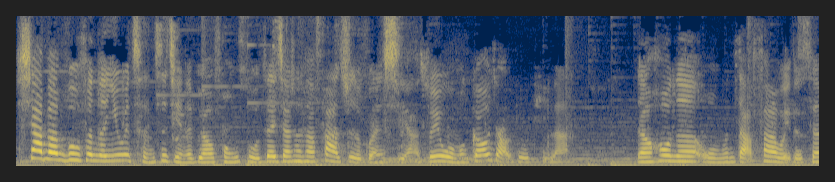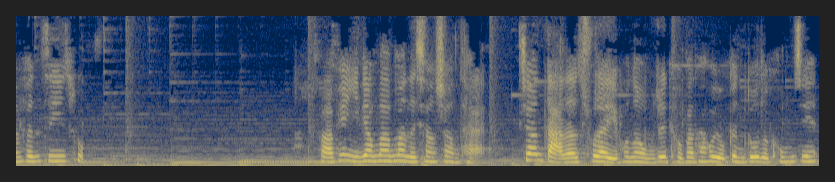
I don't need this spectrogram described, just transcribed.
下半部分呢，因为层次剪的比较丰富，再加上它发质的关系啊，所以我们高角度提拉，然后呢，我们打发尾的三分之一处，发片一定要慢慢的向上抬，这样打的出来以后呢，我们这头发它会有更多的空间。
